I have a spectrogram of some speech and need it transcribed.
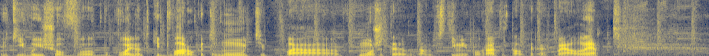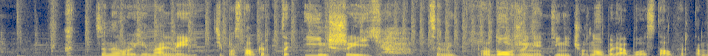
який вийшов е, буквально такі два роки тому. Типа, можете там в стімі пограти сталкер РП, але. Це не оригінальний, типа сталкер, це інший. Це не продовження тіні Чорнобиля або сталкер там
